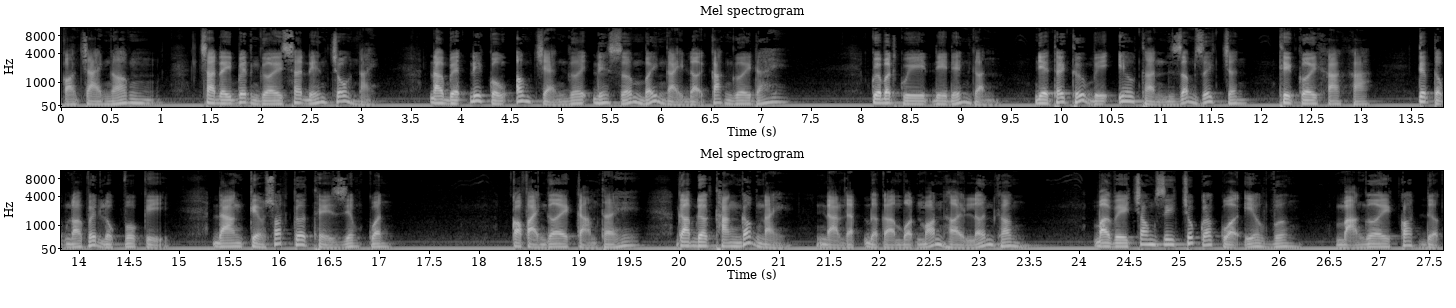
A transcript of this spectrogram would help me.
Còn trai ngông Cha đây biết người sẽ đến chỗ này. Đặc biệt đi cùng ông trẻ ngươi Đến sớm mấy ngày đợi các ngươi đấy. Quỷ bất quỷ đi đến gần, Nhìn thấy thứ bị yêu thần dẫm dưới chân, Thì cười kha kha, Tiếp tục nói với Lục Vô kỷ Đang kiểm soát cơ thể Diêm Quân. Có phải ngươi cảm thấy Gặp được thằng ngốc này Là đặt được một món hời lớn không? Bởi vì trong di trúc của yêu vương Mà ngươi có được,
